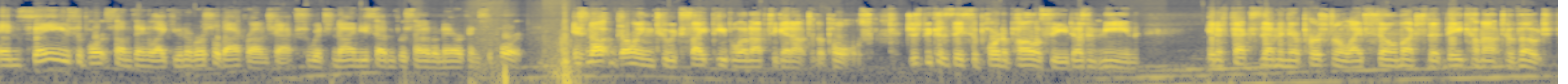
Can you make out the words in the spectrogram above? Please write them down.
And saying you support something like universal background checks, which 97% of Americans support, is not going to excite people enough to get out to the polls. Just because they support a policy doesn't mean it affects them in their personal life so much that they come out to vote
